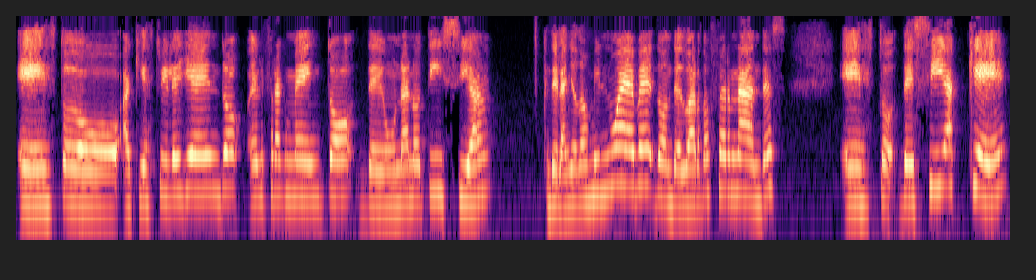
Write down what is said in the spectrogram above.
Esto, aquí estoy leyendo el fragmento de una noticia del año 2009 donde Eduardo Fernández esto decía que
